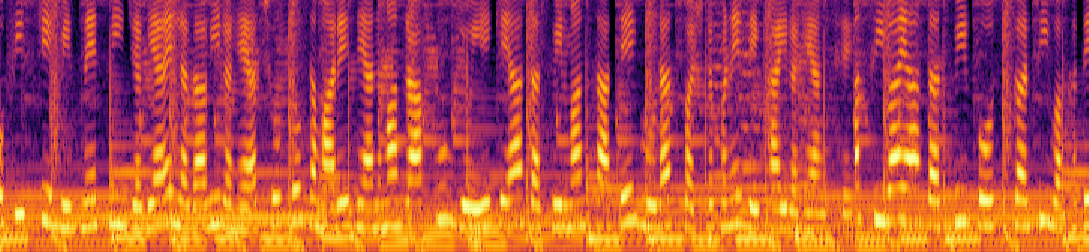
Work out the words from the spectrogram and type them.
ઓફિસ કે બિઝનેસની જગ્યાએ લગાવી રહ્યા છો, તો તમારે ધ્યાનમાં રાખવું જોઈએ કે આ તસવીરમાં સાથે ઘોડા સ્પષ્ટપણે દેખાઈ રહ્યા છે. આ સિવાય આ તસવીર પોસ્ટ કરતી વખતે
